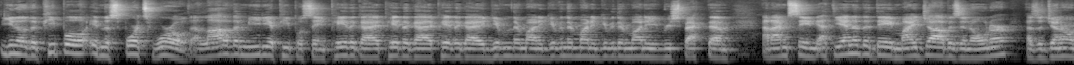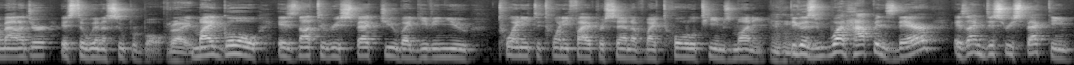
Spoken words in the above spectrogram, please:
you know the people in the sports world a lot of the media people saying pay the guy pay the guy pay the guy give them their money give them their money give them their money respect them and i'm saying at the end of the day my job as an owner as a general manager is to win a super bowl Right. my goal is not to respect you by giving you 20 to 25% of my total team's money mm-hmm. because what happens there is i'm disrespecting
